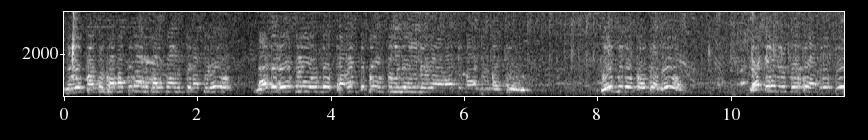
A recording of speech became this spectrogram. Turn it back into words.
నువ్వు పది సంవత్సరాలు పరిపాలించినప్పుడు నది రోడ్లో ఉండే కరెంటు పోల్ తీయలేదు అలాంటి మాజీ మంత్రి ఏంది నువ్వు చేసేది ఎక్కడ నువ్వు చేసే అభివృద్ధి.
